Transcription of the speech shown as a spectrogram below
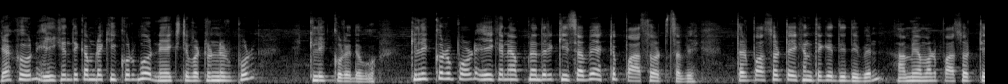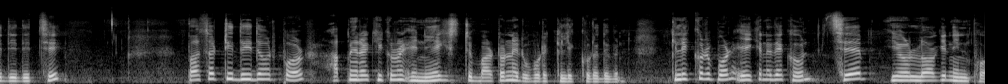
এখন এইখান থেকে আমরা কি করব? নেক্সট বাটনের উপর ক্লিক করে দেব। ক্লিক করার পর এইখানে আপনাদের কী চাবে? একটা পাসওয়ার্ড চাবে। তার পাসওয়ার্ডটা এখান থেকে দিয়ে দিবেন। আমি আমার পাসওয়ার্ডটি দিয়ে দিচ্ছি। পাসওয়ার্ডটি দিয়ে দেওয়ার পর আপনারা কী করুন, এই নেক্সট বাটনের উপরে ক্লিক করে দেবেন। ক্লিক করার পর এইখানে দেখুন save your log in info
